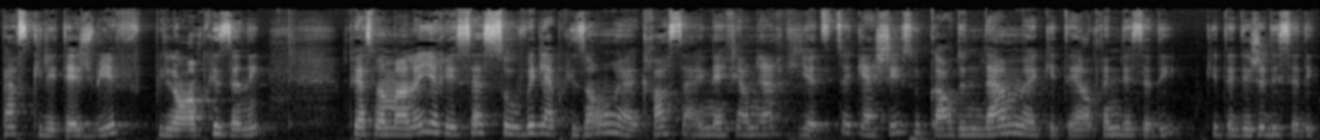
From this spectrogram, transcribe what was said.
parce qu'il était juif, puis ils l'ont emprisonné. Puis à ce moment-là, il a réussi à se sauver de la prison euh, grâce à une infirmière qui a dit se cacher sous le corps d'une dame euh, qui était en train de décéder, qui était déjà décédée.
